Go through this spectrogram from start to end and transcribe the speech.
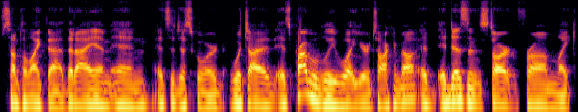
something like that that I am in. It's a Discord, which I it's probably what you're talking about. It, it doesn't start from like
